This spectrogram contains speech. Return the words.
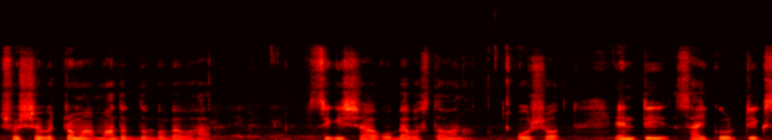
শৈশবের ট্রমা, মাদকদ্রব্য ব্যবহার। চিকিৎসা ও ব্যবস্থাপনা, ঔষধ, অ্যান্টিসাইকোটিক্স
